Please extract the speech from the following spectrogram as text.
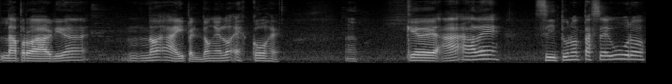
la probabilidad, no ahí, perdón, él lo escoge. Ah, Que de A a D, si tú no estás seguro,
